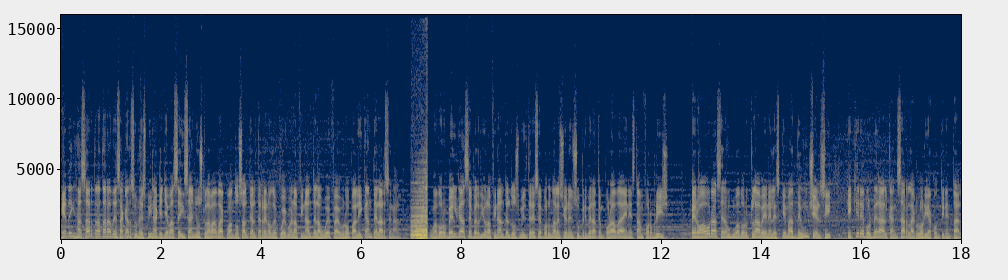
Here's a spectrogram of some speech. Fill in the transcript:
Eden Hazard tratará de sacarse una espina que lleva seis años clavada cuando salte al terreno de juego en la final de la UEFA Europa League ante el Arsenal. El jugador belga se perdió la final del 2013 por una lesión en su primera temporada en Stamford Bridge, pero ahora será un jugador clave en el esquema de un Chelsea que quiere volver a alcanzar la gloria continental.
